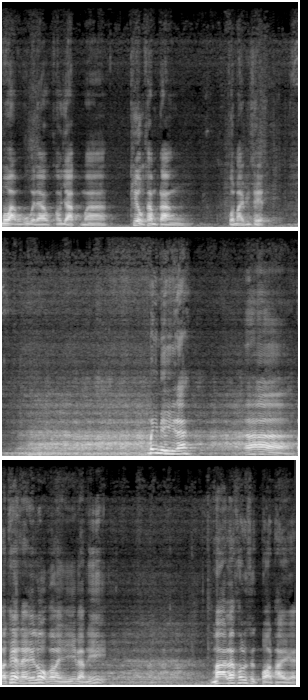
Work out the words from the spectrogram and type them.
เมื่อวานผมพูดไปแล้ว เขาอยากมาเที่ยวท่ามกลางกฎหมายพิเศษ ไม่มีนะเออประเทศไหนในโลกก็ไม่มีแบบนี้ มาแล้วเขารู้สึกปลอดภัยไง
